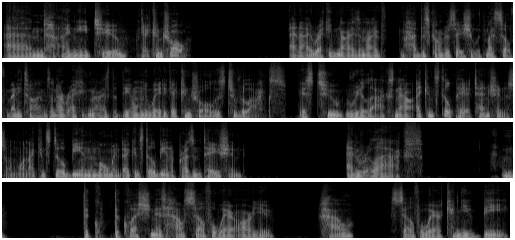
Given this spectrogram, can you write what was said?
And I need to get control. And I recognize, and I've had this conversation with myself many times, and I recognize that the only way to get control is to relax, is to relax. Now, I can still pay attention to someone. I can still be in the moment. I can still be in a presentation and relax. Hmm. The, the question is, how self aware are you? How self aware can you be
